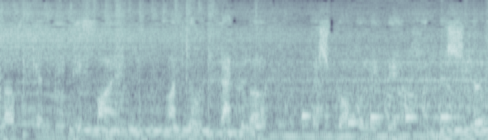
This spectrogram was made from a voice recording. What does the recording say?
love can be defined until that love has properly been understood.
